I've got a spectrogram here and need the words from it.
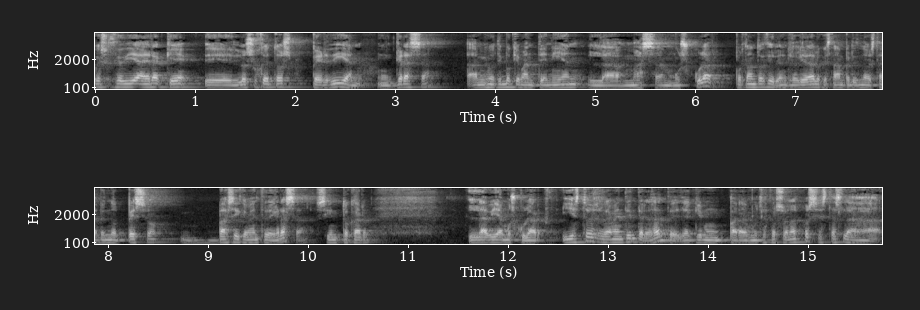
que sucedía era que los sujetos perdían grasa al mismo tiempo que mantenían la masa muscular. Por tanto, decir, en realidad lo que estaban perdiendo, estaban perdiendo peso básicamente de grasa, sin tocar la vía muscular. Y esto es realmente interesante, ya que para muchas personas, pues esta es la,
